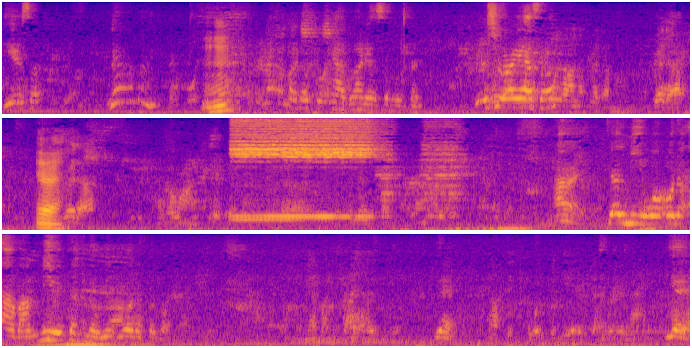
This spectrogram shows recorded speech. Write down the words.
Yes, sir. No, man. mhm. No, man, that's what I go on here, sir. You sure, yes, sir? Brother, Yeah. brother, I don't want to All right. Tell me what you want to have, and me will tell you what you want to forget. never try out Yeah, not to quote the day January 9th. yeah,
